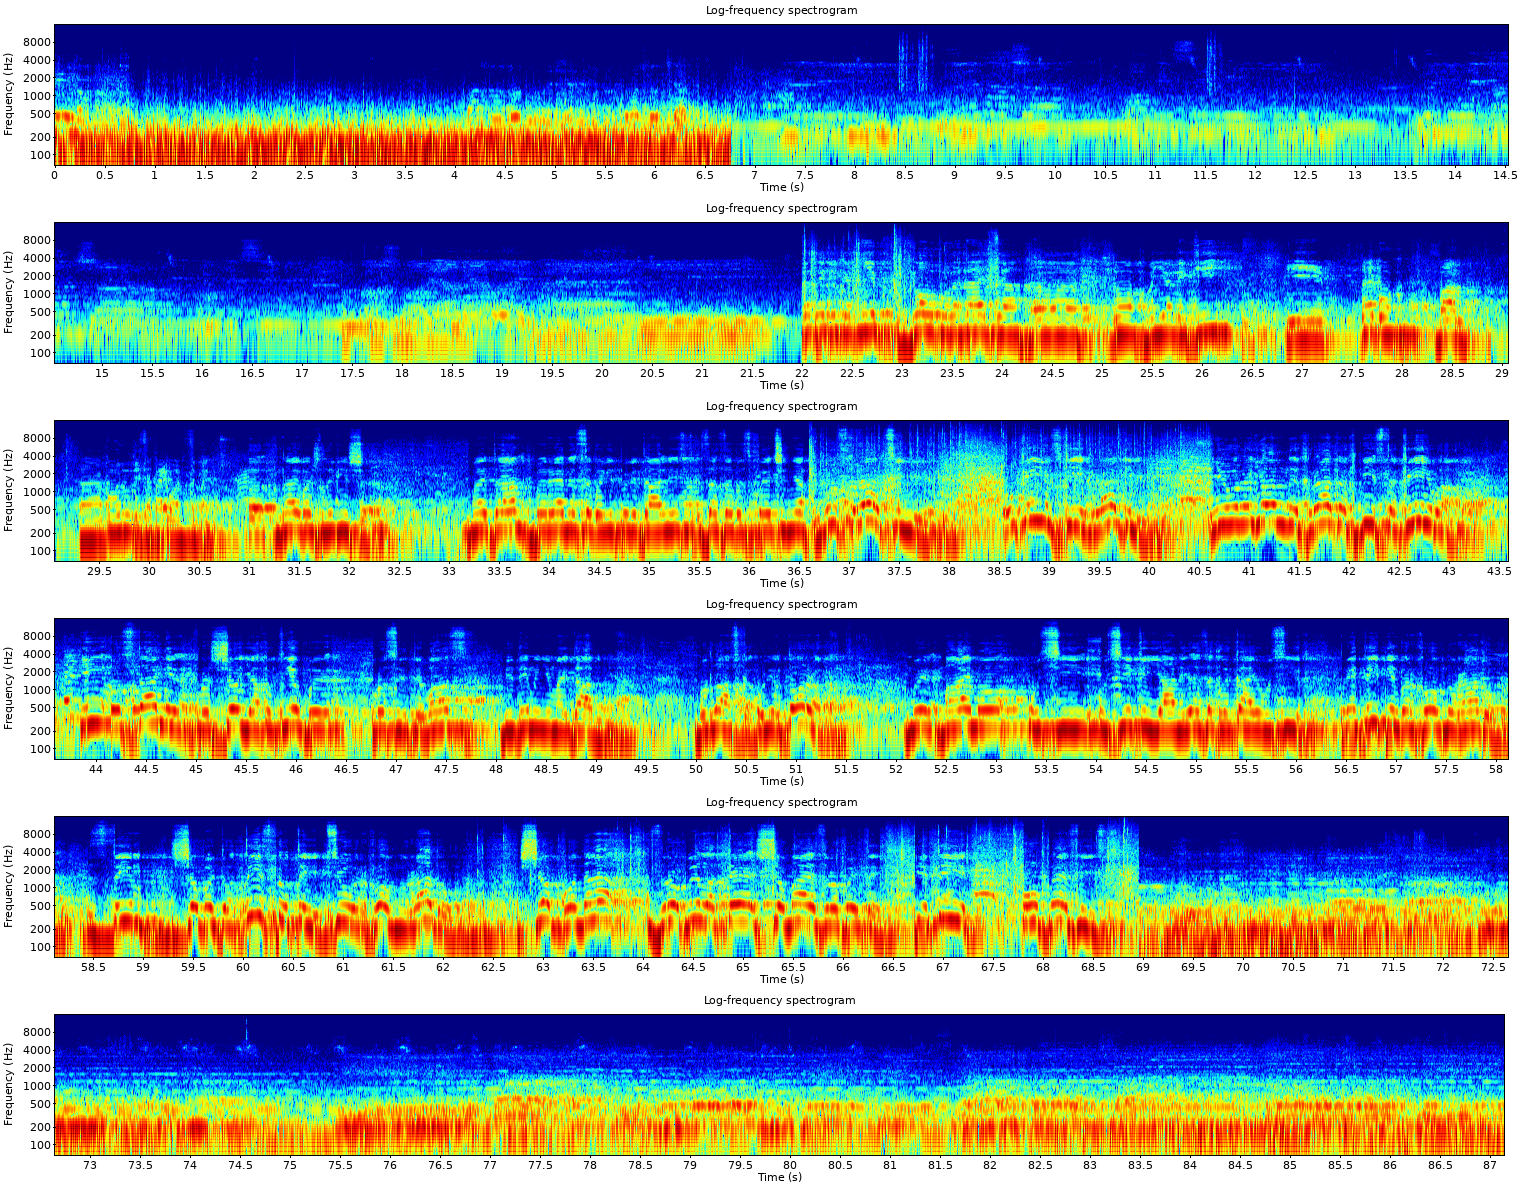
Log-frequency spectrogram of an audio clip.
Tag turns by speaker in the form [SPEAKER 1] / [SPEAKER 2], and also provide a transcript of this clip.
[SPEAKER 1] активно. Вашого дозволу я ще не можу до вашого часу.
[SPEAKER 2] За декілька днів знову повертається е, до воєнних дій і дай Бог вам повернутися переможцями.
[SPEAKER 3] Е, Найважливіше. Майдан бере на себе відповідальність за забезпечення люстрації у Київській раді і у районних радах міста Києва. І останнє, про що я хотів би просити вас від імені Майдану. Будь ласка, у вівторок ми маємо усі, усі кияни, я закликаю усіх прийти під Верховну Раду з тим, щоб дотиснути цю Верховну Раду, щоб вона зробила те, що має зробити, піти у безвість. どうも。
